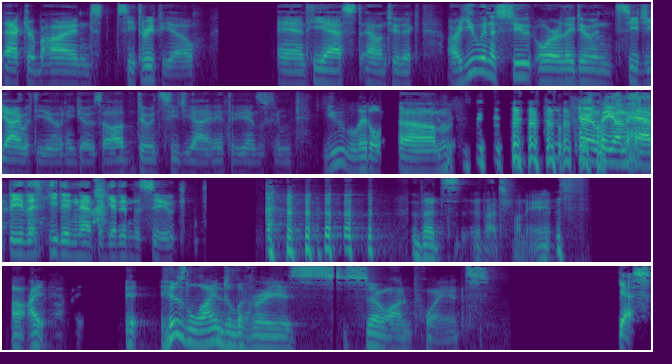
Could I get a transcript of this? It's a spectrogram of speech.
actor behind C3PO, and he asked Alan Tudyk, "Are you in a suit or are they doing CGI with you?" And he goes, "Oh, I'm doing CGI." And Anthony Daniels looked at him, "You little." Um, apparently unhappy that he didn't have to get in the suit. that's that's funny. Uh, I it, his line delivery is so on point. Yes.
